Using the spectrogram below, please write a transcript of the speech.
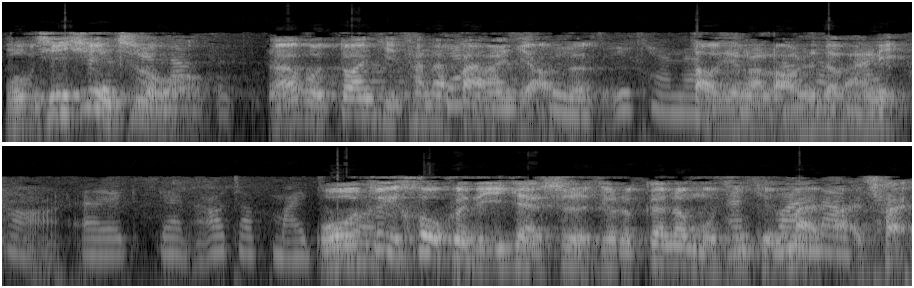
母亲训斥了我，然后端起她那半碗饺子，倒进了老人的碗里。我最后悔的一件事就是跟着母亲去卖白菜，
